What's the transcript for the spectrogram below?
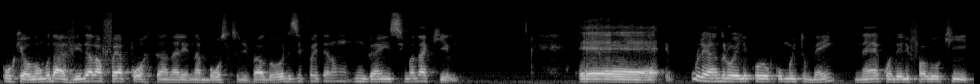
Porque ao longo da vida ela foi aportando ali na bolsa de valores e foi tendo um, um ganho em cima daquilo. É, o Leandro ele colocou muito bem, né, quando ele falou que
